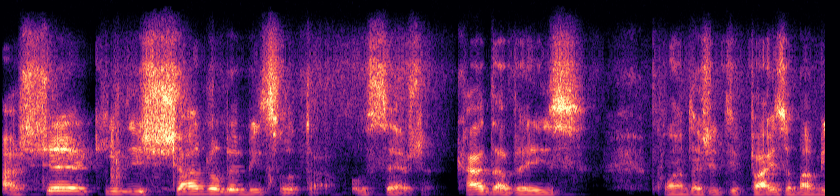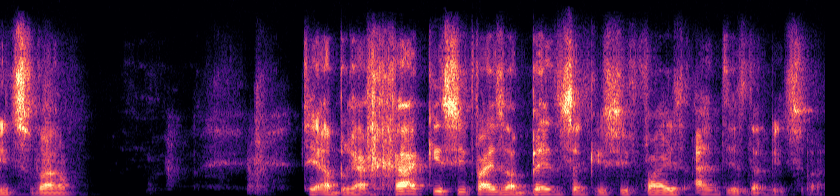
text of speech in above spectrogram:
Asher Kidishanu Bemitzvotav, ou seja, cada vez quando a gente faz uma mitzvah, tem a brachá que se faz, a bênção que se faz antes da mitzvah.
